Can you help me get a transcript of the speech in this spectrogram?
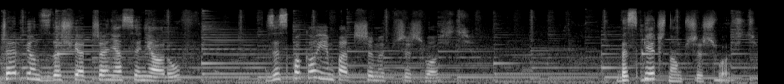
Czerpiąc z doświadczenia seniorów, ze spokojem patrzymy w przyszłość. Bezpieczną przyszłość.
